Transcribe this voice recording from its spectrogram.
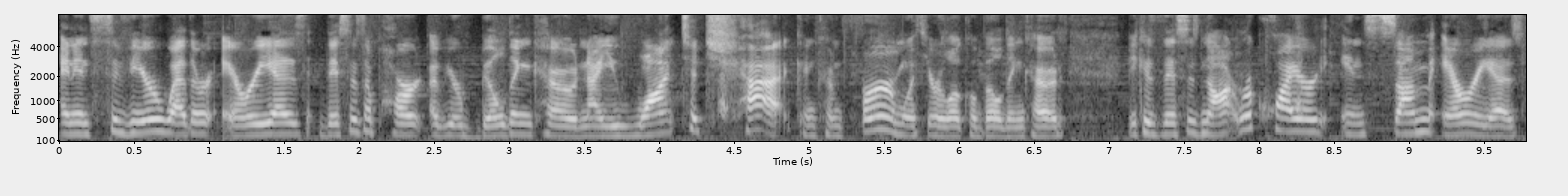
and in severe weather areas, this is a part of your building code. Now you want to check and confirm with your local building code because this is not required in some areas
